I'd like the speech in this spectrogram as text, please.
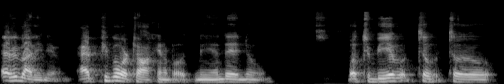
everybody knew. People were talking about me, and they knew. But to be able to to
